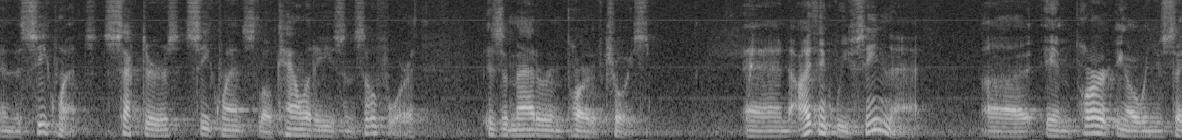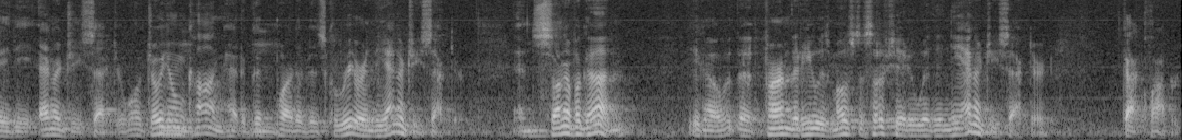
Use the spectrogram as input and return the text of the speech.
and the sequence, sectors, sequence, localities, and so forth, is a matter and part of choice. And I think we've seen that uh, in part, you know, when you say the energy sector. Well, Zhou Yongkang had a good part of his career in the energy sector. And son of a gun, you know, the firm that he was most associated with in the energy sector got clobbered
